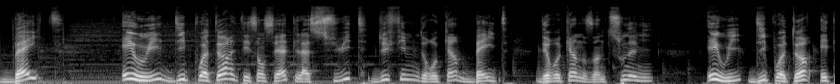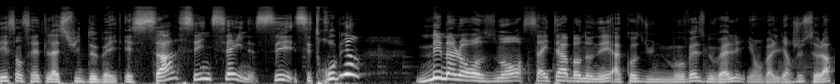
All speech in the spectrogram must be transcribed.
Bait, et oui, Deepwater était censé être la suite du film de requin Bait, des requins dans un tsunami. Et oui, Deepwater était censé être la suite de Bait. Et ça, c'est insane, c'est trop bien mais malheureusement, ça a été abandonné à cause d'une mauvaise nouvelle, et on va le lire juste là,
